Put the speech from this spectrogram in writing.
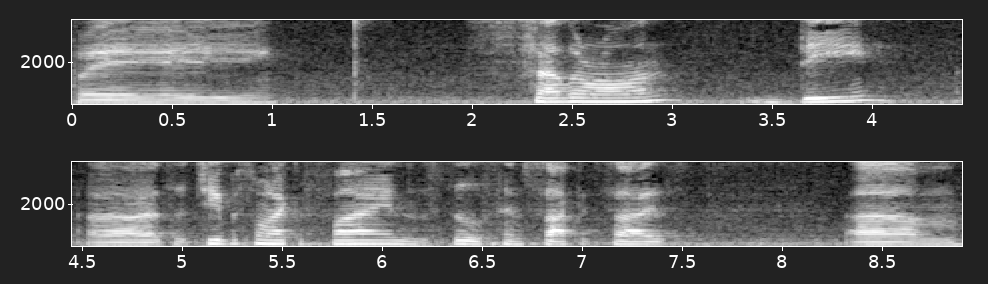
to a Celeron D. Uh, it's the cheapest one I could find. It's still the same socket size. Um,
